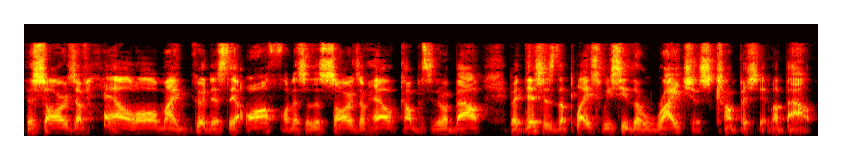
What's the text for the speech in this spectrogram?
The sorrows of hell, oh my goodness, the awfulness of the sorrows of hell compassing him about. But this is the place we see the righteous compass him about.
